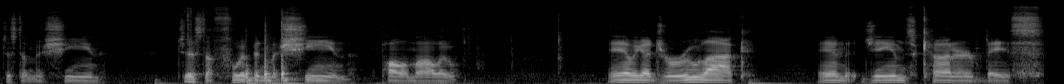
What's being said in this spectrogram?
Just a machine. Just a flipping machine. Polamalu. And we got Drew Lock and James Conner base.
